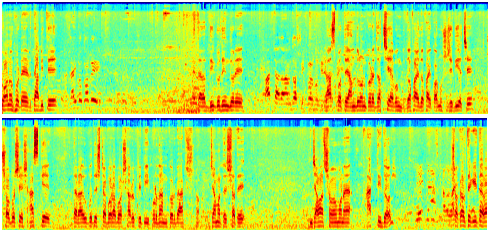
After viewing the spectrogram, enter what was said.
গণভোটের দাবিতে তারা দীর্ঘদিন ধরে আচ্ছা। রাজপথে আন্দোলন করে যাচ্ছে এবং দফায় দফায় কর্মসূচি দিয়েছে। সর্বশেষ আজকে তারা উপদেষ্টা বরাবর স্মারকলিপি প্রদান করবে আর জামাতের সাথে। জামাত সমমনা আটটি দল। সকাল থেকেই তারা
